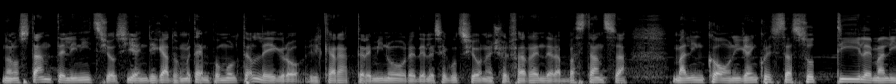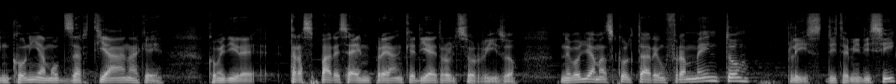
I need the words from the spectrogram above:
nonostante l'inizio sia indicato come tempo molto allegro, il carattere minore dell'esecuzione ce lo fa rendere abbastanza malinconica, in questa sottile malinconia mozartiana che, come dire, traspare sempre anche dietro il sorriso. Ne vogliamo ascoltare un frammento? Please, ditemi di sì,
